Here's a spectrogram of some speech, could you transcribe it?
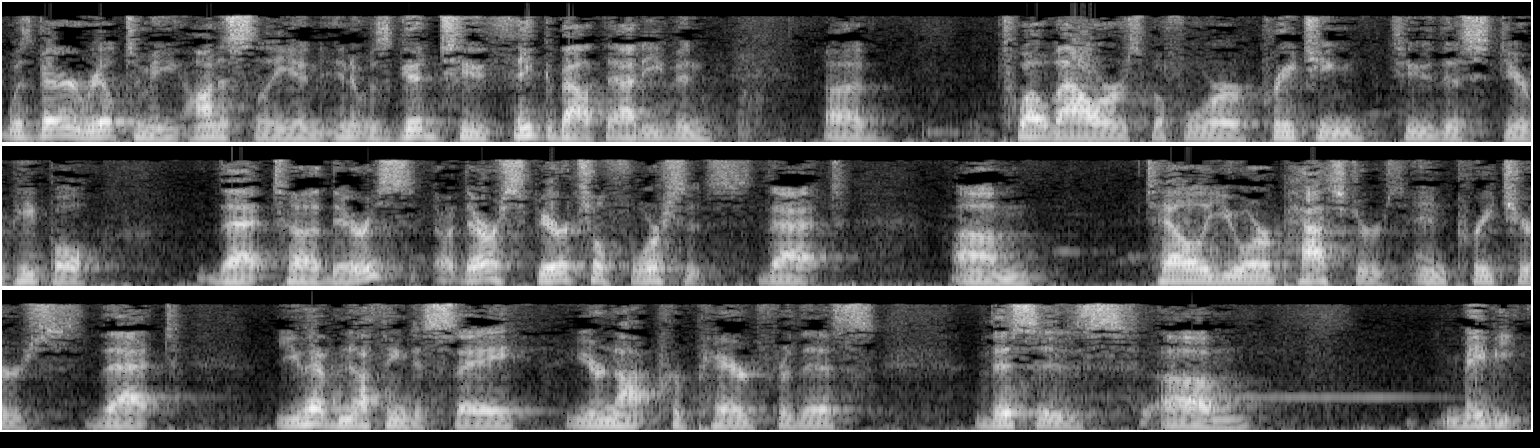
was very real to me, honestly, and, and, it was good to think about that even uh, 12 hours before preaching to this dear people. That uh, there is there are spiritual forces that um, tell your pastors and preachers that you have nothing to say. You're not prepared for this. This is um, maybe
